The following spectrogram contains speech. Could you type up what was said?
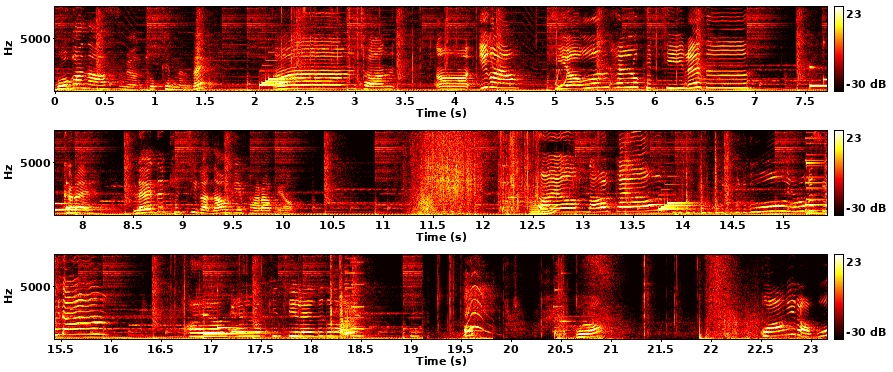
뭐가 나왔으면 좋겠는데? 음, 전, 어, 이거요. 귀여운 헬로키티 red. 그래, red 키티가 나오길 바라며. 과연 나올까요? 두구두구두구두구 열어보겠습니다. 과연 헬로키티 red가 나올 어? 뭐야? 꽝이라고?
